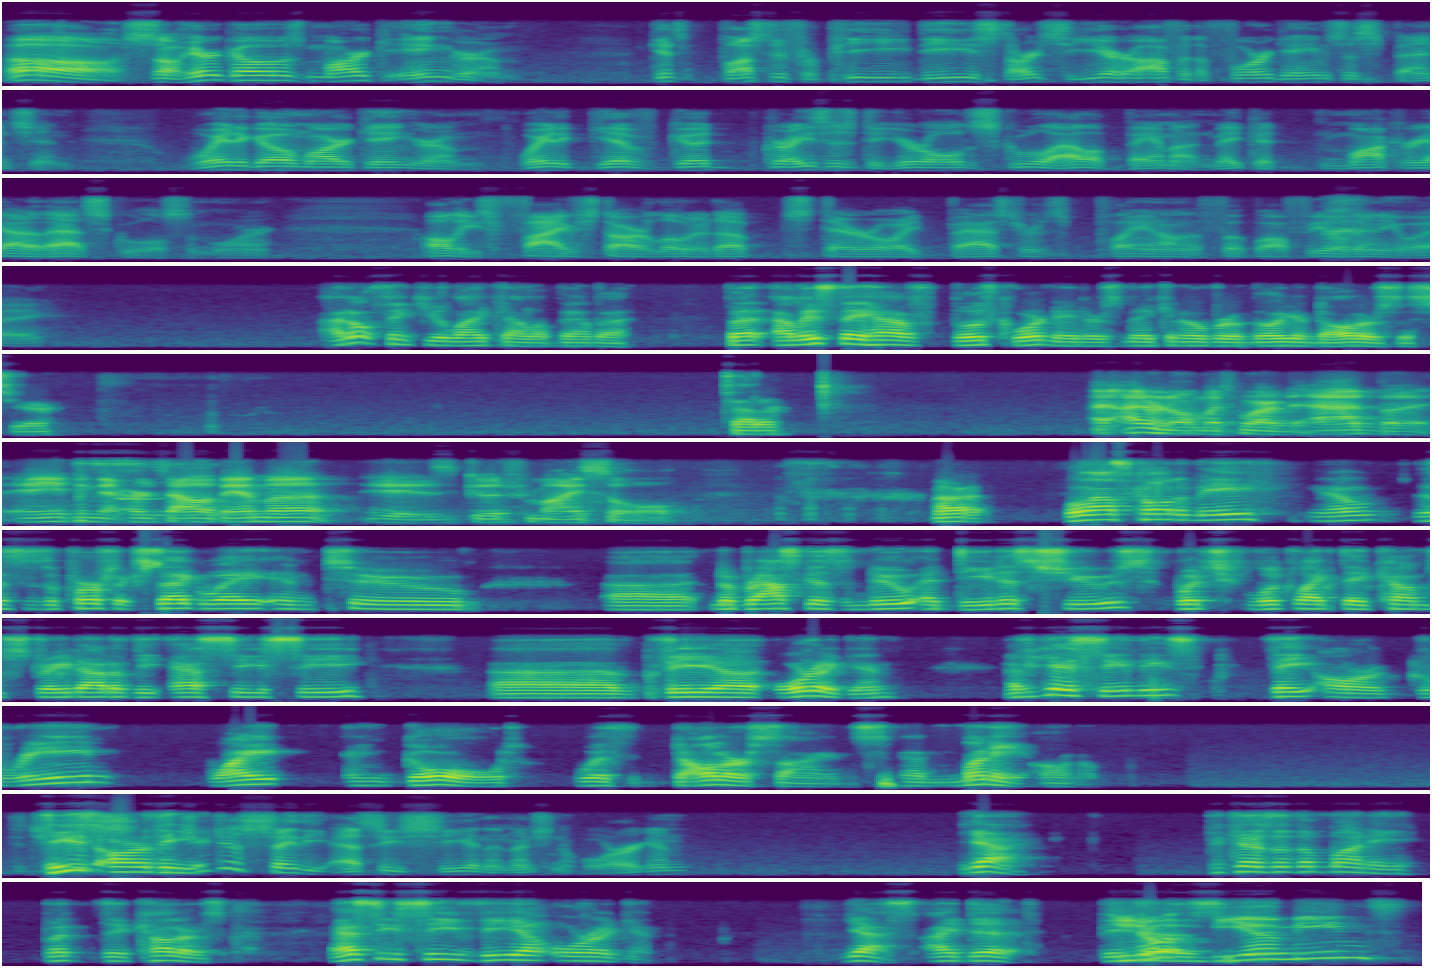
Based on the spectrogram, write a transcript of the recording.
Oh, so here goes Mark Ingram. Gets busted for PEDs, starts the year off with a four game suspension. Way to go, Mark Ingram. Way to give good graces to your old school, Alabama, and make a mockery out of that school some more. All these five star loaded up steroid bastards playing on the football field anyway. I don't think you like Alabama, but at least they have both coordinators making over a million dollars this year. Tyler. I, I don't know much more I have to add, but anything that hurts Alabama is good for my soul. All right. Well, last call to me. You know, this is a perfect segue into uh, Nebraska's new Adidas shoes, which look like they come straight out of the SEC uh, via Oregon. Have you guys seen these? They are green, white, and gold with dollar signs and money on them. Did These just- are Did the- you just say the SEC and then mention Oregon? Yeah, because of the money, but the colors. SEC via Oregon. Yes, I did. Do you know what via means?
